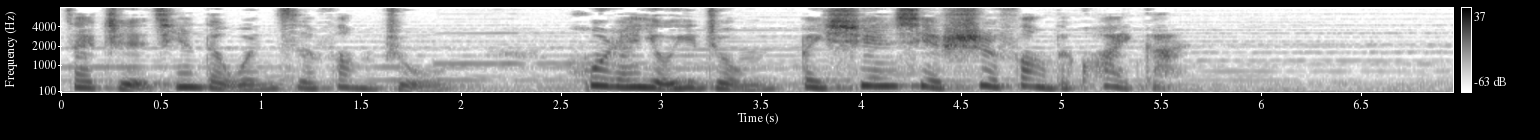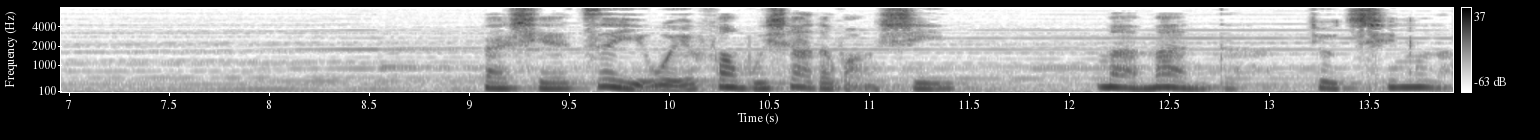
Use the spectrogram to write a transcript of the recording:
在指尖的文字放逐，忽然有一种被宣泄释放的快感。那些自以为放不下的往昔，慢慢的就轻了，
